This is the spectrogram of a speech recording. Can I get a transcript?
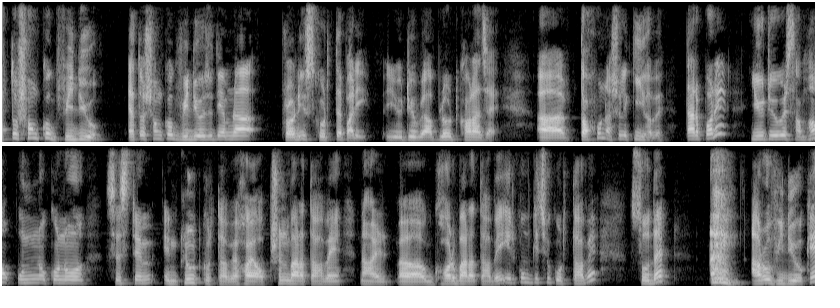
এত সংখ্যক ভিডিও এত সংখ্যক ভিডিও যদি আমরা প্রডিউস করতে পারি ইউটিউবে আপলোড করা যায় তখন আসলে কি হবে? তারপরে ইউটিউবের সামহাও অন্য কোনো সিস্টেম ইনক্লুড করতে হবে। হয় অপশন বাড়াতে হবে, না হয় ঘর বাড়াতে হবে, এরকম কিছু করতে হবে সো দ্যাট আরও ভিডিওকে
